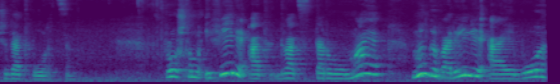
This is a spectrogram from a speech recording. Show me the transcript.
Чудотворца. В прошлом эфире от 22 мая мы говорили о его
